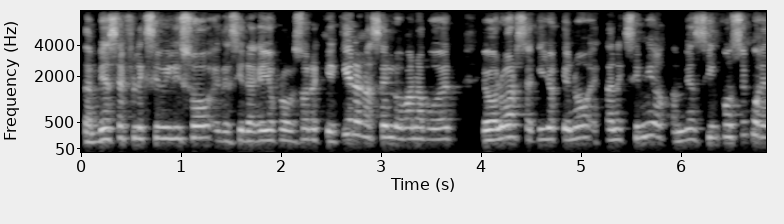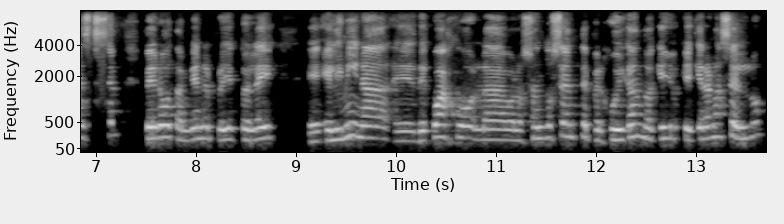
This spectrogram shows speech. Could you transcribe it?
también se flexibilizó, es decir, aquellos profesores que quieran hacerlo van a poder evaluarse, aquellos que no están eximidos también sin consecuencia, pero también el proyecto de ley eh, elimina eh, de cuajo la evaluación docente, perjudicando a aquellos que quieran hacerlo,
